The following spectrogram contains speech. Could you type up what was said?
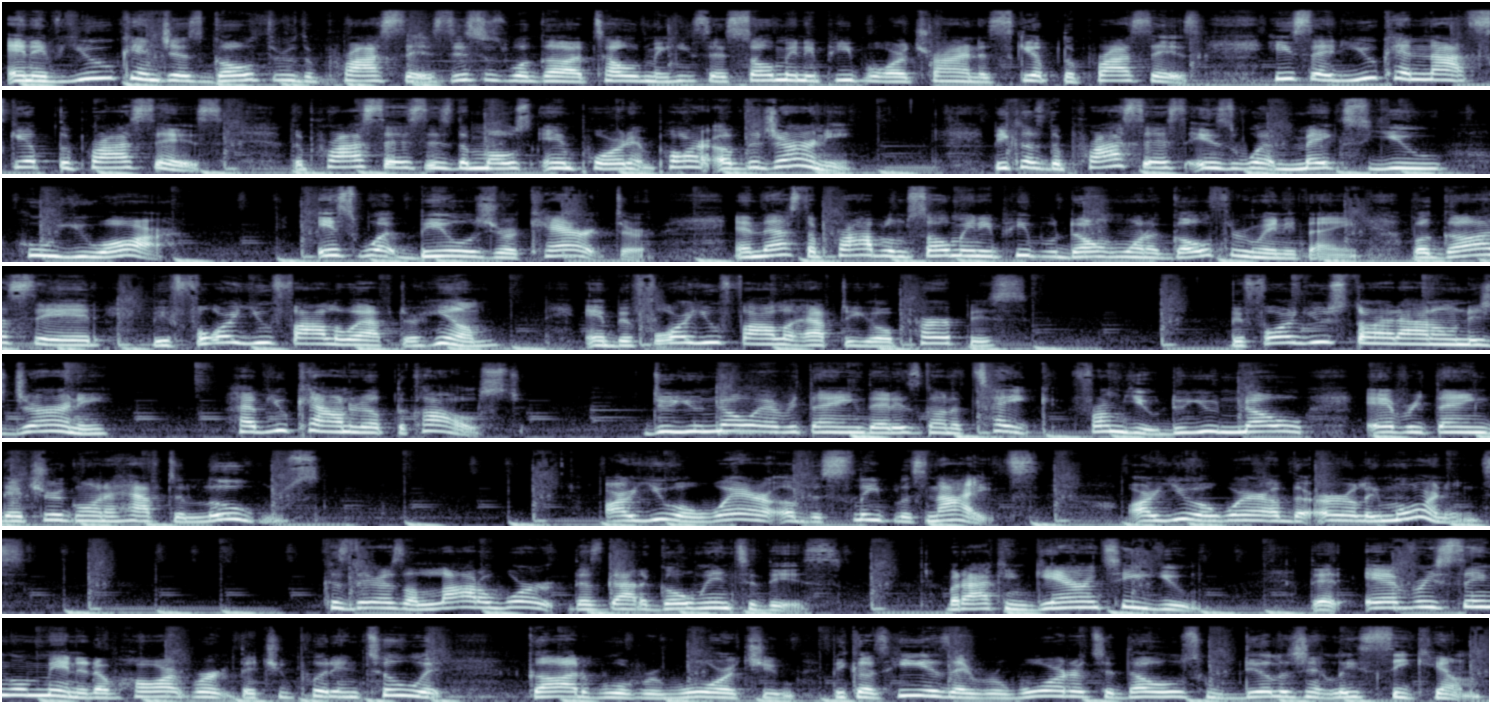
And if you can just go through the process, this is what God told me. He said, So many people are trying to skip the process. He said, You cannot skip the process. The process is the most important part of the journey because the process is what makes you who you are. It's what builds your character. And that's the problem. So many people don't want to go through anything. But God said, before you follow after Him and before you follow after your purpose, before you start out on this journey, have you counted up the cost? Do you know everything that it's going to take from you? Do you know everything that you're going to have to lose? Are you aware of the sleepless nights? Are you aware of the early mornings? Because there's a lot of work that's got to go into this. But I can guarantee you that every single minute of hard work that you put into it, God will reward you because He is a rewarder to those who diligently seek Him.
